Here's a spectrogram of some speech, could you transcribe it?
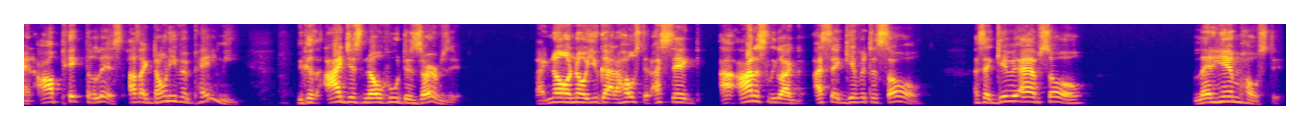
and I'll pick the list. I was like, don't even pay me because I just know who deserves it. Like, no, no, you got to host it. I said, I honestly like I said, give it to Soul. I said, give it Ab-Soul. Let him host it.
